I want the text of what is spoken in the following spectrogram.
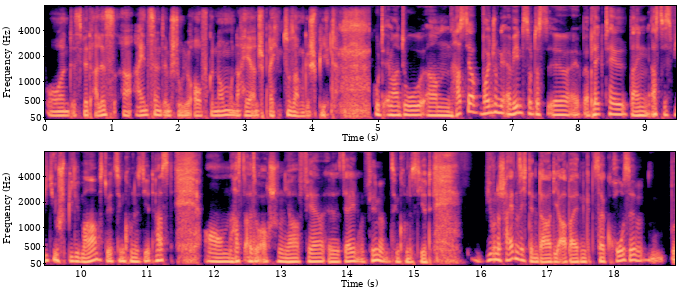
und es wird alles äh, einzeln im Studio aufgenommen und nachher entsprechend zusammengespielt. Gut, Emma, du ähm, hast ja vorhin schon erwähnt, so dass äh, Plague dein erstes Videospiel war, was du jetzt synchronisiert hast. Ähm, hast also auch schon ja fair äh, Serien und Filme synchronisiert. Wie unterscheiden sich denn da die Arbeiten? Gibt es da große, äh,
